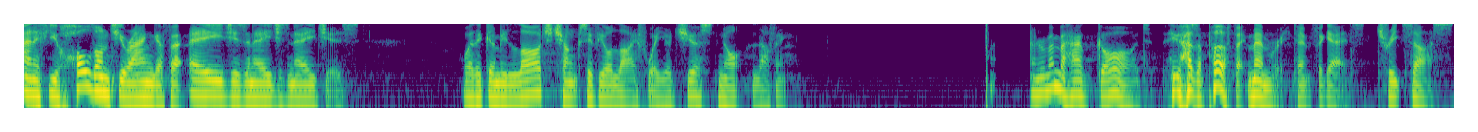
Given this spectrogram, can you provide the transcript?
and if you hold on to your anger for ages and ages and ages, well, there are going to be large chunks of your life where you're just not loving. And remember how God, who has a perfect memory, don't forget, treats us.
